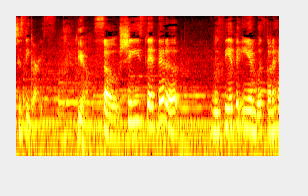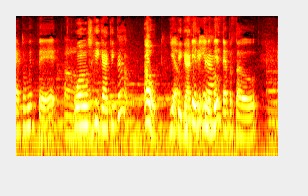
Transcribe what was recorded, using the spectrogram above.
to see Grace. Yeah, So she set that up. We'll see at the end what's gonna happen with that. Um, well, he got kicked out. oh yeah, he got see at the end out. of this episode And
